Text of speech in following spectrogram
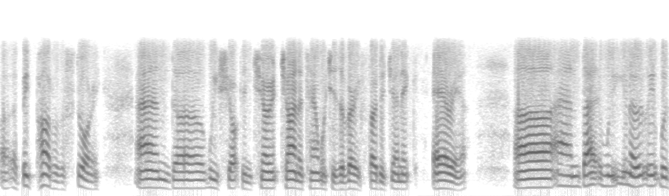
a big part of the story. And uh, we shot in Ch- Chinatown, which is a very photogenic area. Uh, and that we, you know, it was.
